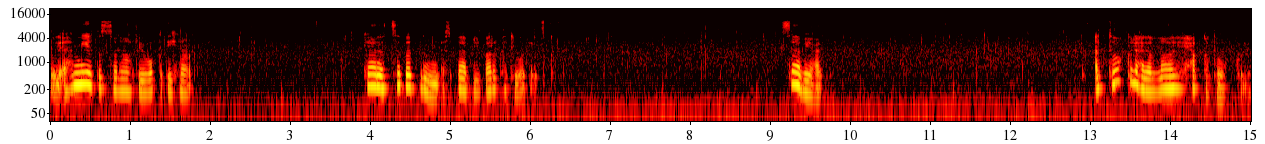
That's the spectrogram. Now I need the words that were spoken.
ولأهمية الصلاة في وقتها كانت سبب من أسباب البركة والرزق. سابعا. التوكل على الله حق توكله.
